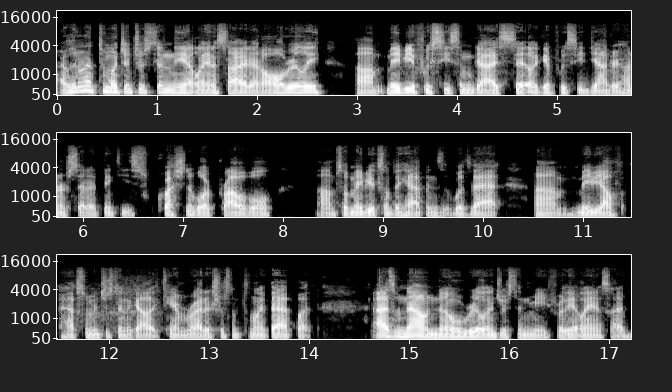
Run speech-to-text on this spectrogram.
I really don't have too much interest in the Atlanta side at all, really. Um, maybe if we see some guys sit, like if we see DeAndre Hunter sit, I think he's questionable or probable. Um, so maybe if something happens with that, um, maybe I'll have some interest in a guy like Cam Reddish or something like that. But as of now, no real interest in me for the Atlanta side.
